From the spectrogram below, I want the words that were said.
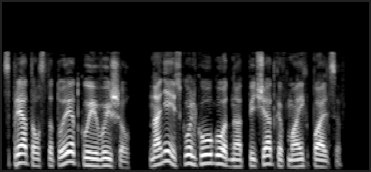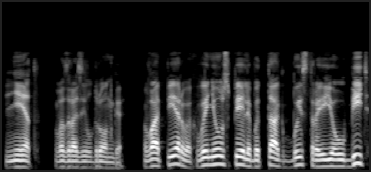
спрятал статуэтку и вышел. На ней сколько угодно отпечатков моих пальцев. Нет, возразил Дронга. Во-первых, вы не успели бы так быстро ее убить,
